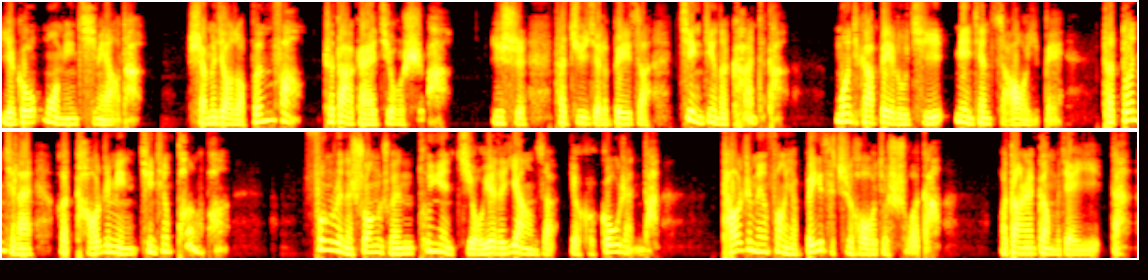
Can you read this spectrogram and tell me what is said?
也够莫名其妙的。什么叫做奔放？这大概就是吧。于是他举起了杯子，静静的看着他。莫妮卡·贝鲁奇面前早有一杯，他端起来和陶志明轻轻碰了碰，丰润的双唇吞咽酒液的样子有个勾人的。陶志明放下杯子之后就说道：“我当然更不介意，但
